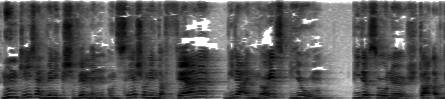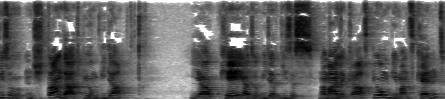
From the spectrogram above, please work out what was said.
Nun gehe ich ein wenig schwimmen und sehe schon in der Ferne wieder ein neues Biom. Wieder so eine Sta also wie so ein Standardbiom wieder. Ja, okay, also wieder dieses normale Grasbiom, wie man es kennt.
